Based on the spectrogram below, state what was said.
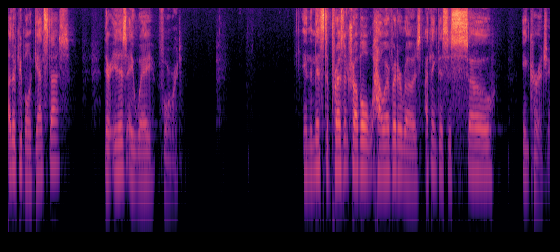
other people against us, there is a way forward. in the midst of present trouble, however it arose. I think this is so encouraging.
